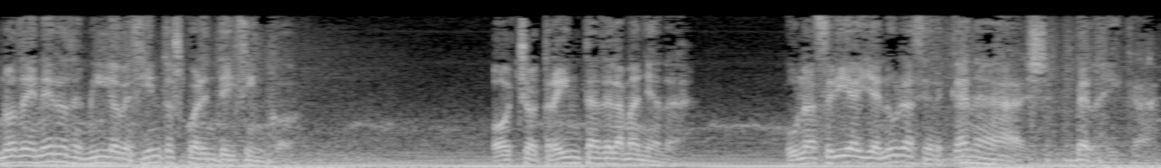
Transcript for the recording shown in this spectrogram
...1 de enero de 1945... ...8.30 de la mañana... ...una fría llanura cercana a Asch, Bélgica...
